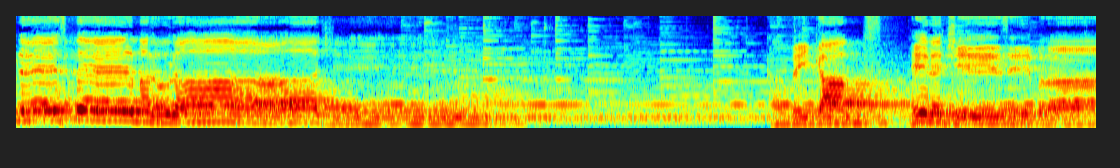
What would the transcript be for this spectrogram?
presper malorage. Când in camps elegeze bra,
